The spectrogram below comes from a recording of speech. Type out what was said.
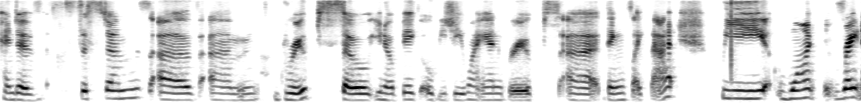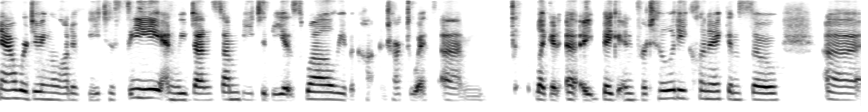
kind of systems of um, groups. So, you know, big OBGYN groups, uh, things like that. We want, right now, we're doing a lot of B2C and we've done some B2B as well. We have a contract with um, like a, a, big infertility clinic. And so uh,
